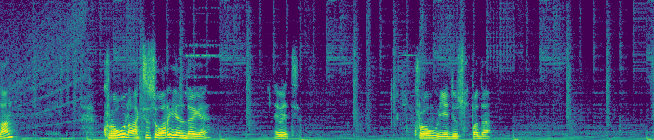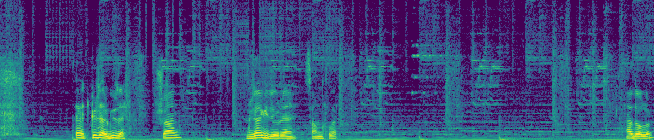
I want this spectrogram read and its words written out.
Lan. Crow'un aksesuarı geldi aga. Evet. Crow 7 kupada. Evet güzel güzel. Şu an güzel gidiyor yani sandıklar. Hadi oğlum.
